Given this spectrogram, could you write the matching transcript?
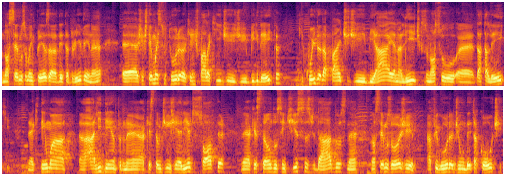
nós sermos uma empresa data-driven, né? É, a gente tem uma estrutura que a gente fala aqui de, de Big Data, que cuida da parte de BI, Analytics, o nosso é, Data Lake, né, que tem uma ali dentro, né, a questão de engenharia de software, né, a questão dos cientistas de dados, né? Nós temos hoje a figura de um data coach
